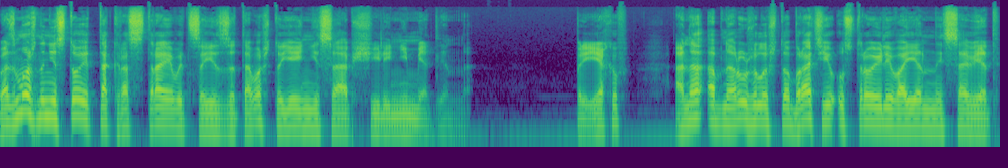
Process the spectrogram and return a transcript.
Возможно, не стоит так расстраиваться из-за того, что ей не сообщили немедленно. Приехав, она обнаружила, что братья устроили военный совет.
